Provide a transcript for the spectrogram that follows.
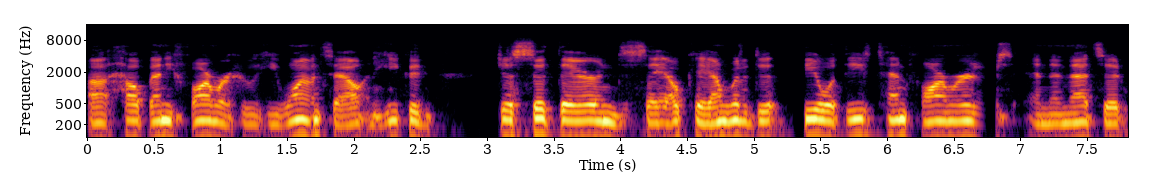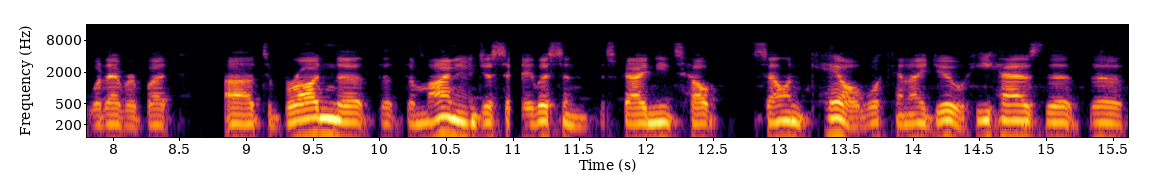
uh, help any farmer who he wants out, and he could just sit there and say, okay, I'm going to deal with these ten farmers, and then that's it, whatever. But uh, to broaden the, the, the mind and just say, listen, this guy needs help selling kale. What can I do? He has the the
